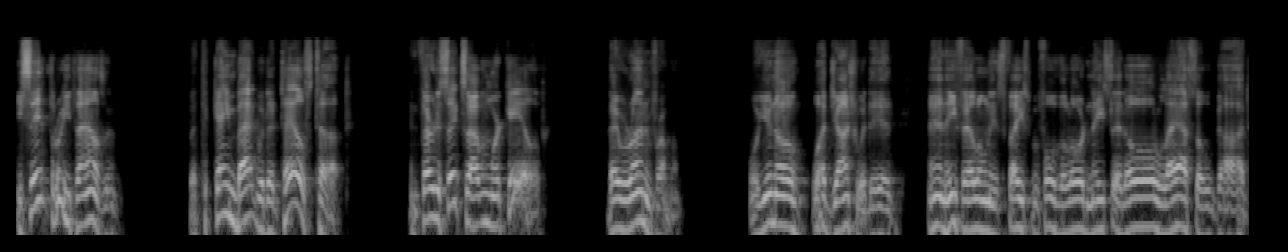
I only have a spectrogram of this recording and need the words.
He sent 3,000, but they came back with their tails tucked, and 36 of them were killed. They were running from them. Well, you know what Joshua did. And he fell on his face before the Lord and he said, Oh, alas, oh God,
